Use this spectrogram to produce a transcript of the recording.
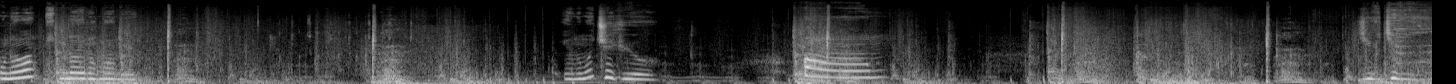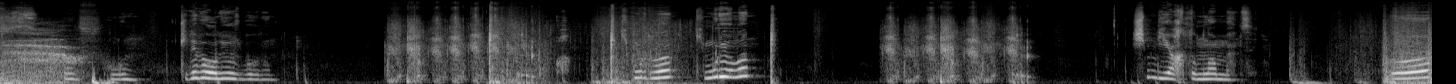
O ne lan? Bismillahirrahmanirrahim. Yanıma çekiyor. Bam. Civ civ. Of oğlum. İkide bir alıyoruz bu adam. Ah, Kim vurdu lan? Kim vuruyor lan? Şimdi yaktım lan ben seni. Hop.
